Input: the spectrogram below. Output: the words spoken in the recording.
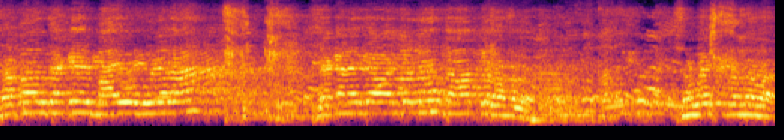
সকল জাকের বায়ু বোনেরা সেখানে যাওয়ার জন্য দাওয়াত করা হলো সবাইকে ধন্যবাদ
